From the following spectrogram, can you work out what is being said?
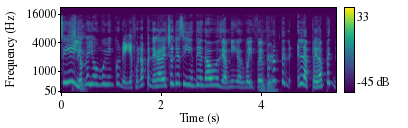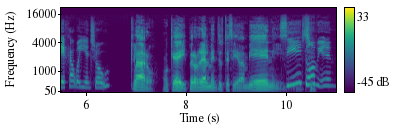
sí, yo me llevo muy bien con ella. Fue una pendeja. De hecho, el día siguiente ya andábamos de amigas, güey. Fue, fue Ok. una pende- en la peda pendeja, güey, el show. Claro, ok. Pero realmente ustedes se llevan bien y... Sí, todo bien.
